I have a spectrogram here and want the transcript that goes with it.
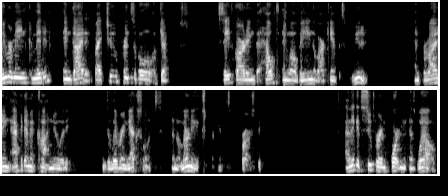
We remain committed and guided by two principal objectives, safeguarding the health and well-being of our campus community and providing academic continuity and delivering excellence in the learning experience for our students. I think it's super important as well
